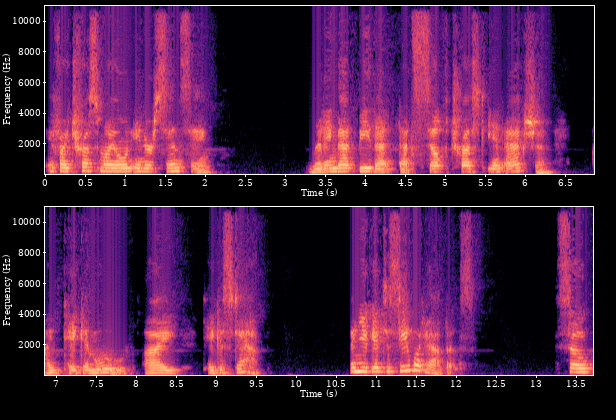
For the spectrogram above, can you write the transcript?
If I trust my own inner sensing, letting that be that, that self trust in action, I take a move, I take a step, and you get to see what happens. So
